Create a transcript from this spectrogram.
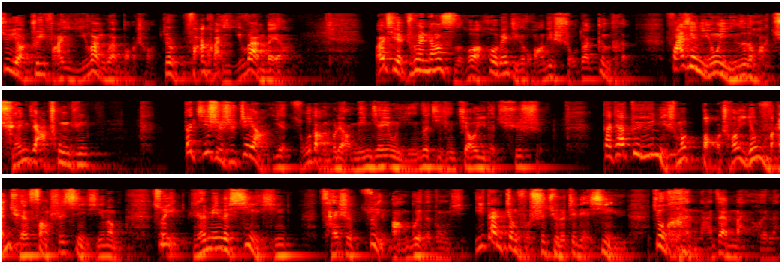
就要追罚一万贯宝钞，就是罚款一万倍啊！而且朱元璋死后啊，后边几个皇帝手段更狠，发现你用银子的话，全家充军。但即使是这样，也阻挡不了民间用银子进行交易的趋势。大家对于你什么宝钞已经完全丧失信心了嘛？所以人民的信心才是最昂贵的东西。一旦政府失去了这点信誉，就很难再买回来。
